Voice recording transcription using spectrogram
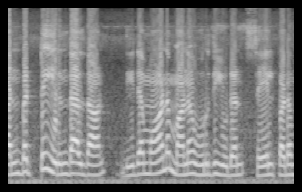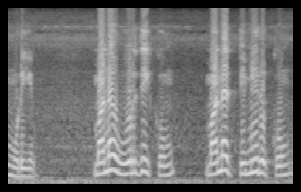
பண்பட்டு இருந்தால்தான் திடமான மன உறுதியுடன் செயல்பட முடியும். மன உறுதிக்கும் மன திமிருக்கும்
